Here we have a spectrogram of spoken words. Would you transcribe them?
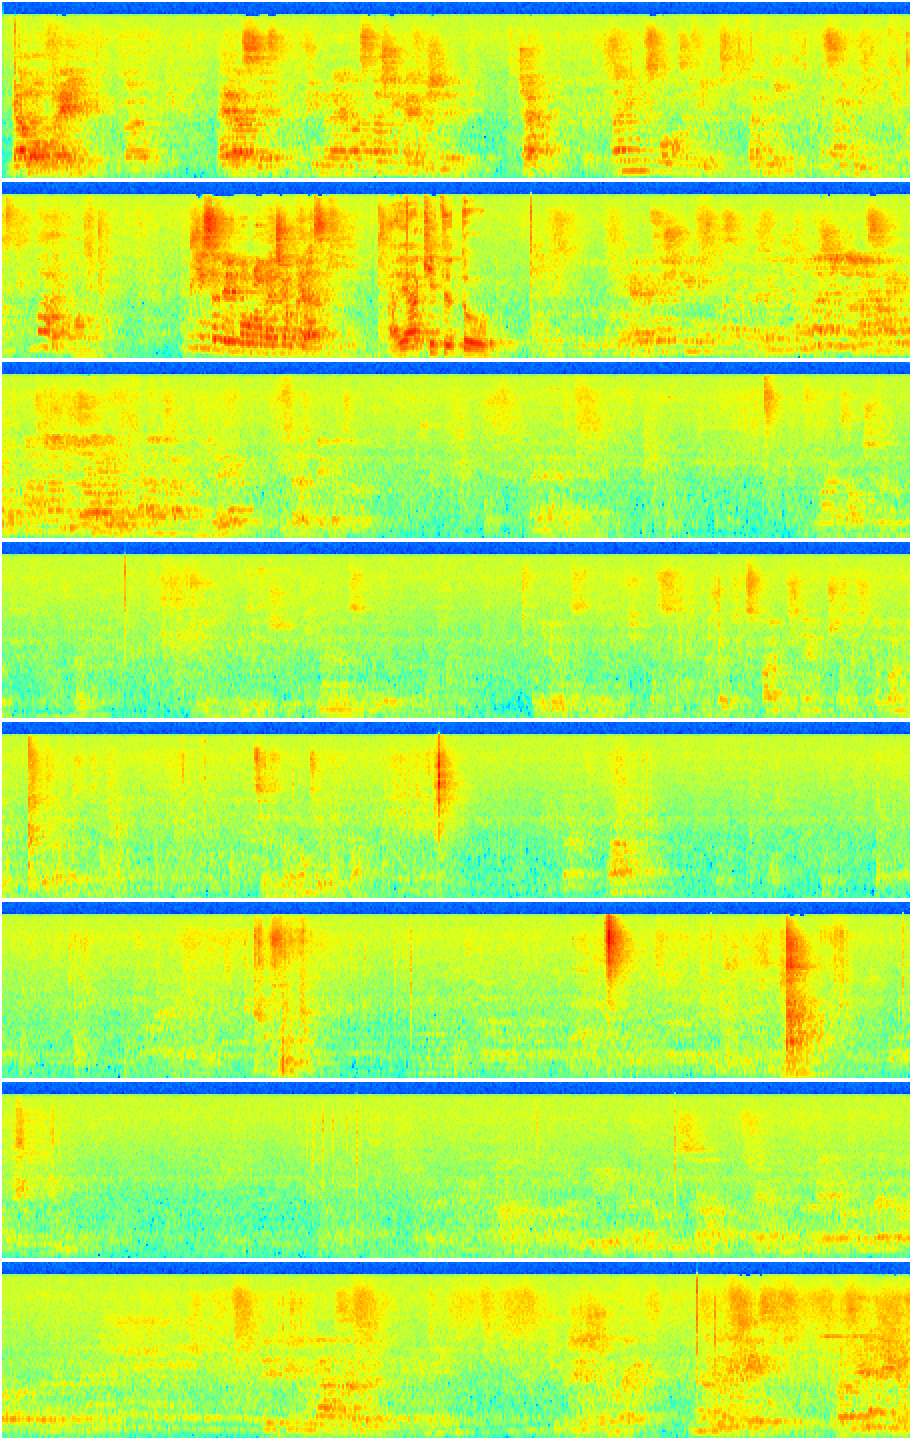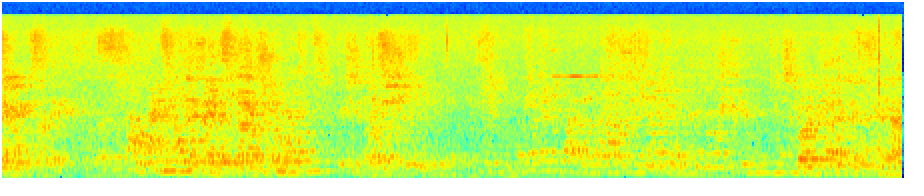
galowej. Teraz jest film na strasznie krew się leje. Ciapy. Zanim słowo za chwilę. Na górze. Na samej górze. Maraton. Później sobie pooglądacie obrazki. A jaki tytuł? Jakby coś film jest na samej górze. Na samej górze. Na samej górze. Teraz biegał, zobacz. Mają całą się Widzę też To nie wiem co z nim zrobić. Nie wiem, przyznać do błędu. Tak? Grazie.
